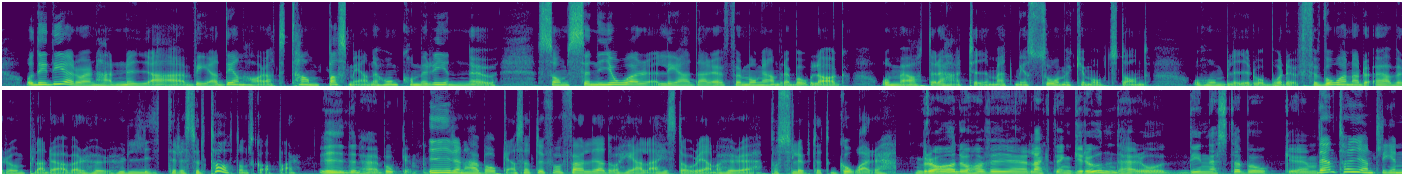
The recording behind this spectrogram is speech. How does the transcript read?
Och det är det då den här nya VDn har att tampas med när hon kommer in nu som senior ledare för många andra bolag och möter det här teamet med så mycket motstånd och hon blir då både förvånad och överrumplad över hur, hur lite resultat de skapar. I den här boken? I den här boken, så att du får följa då hela historien och hur det på slutet går. Bra, då har vi eh, lagt en grund här och din nästa bok? Eh... Den tar egentligen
